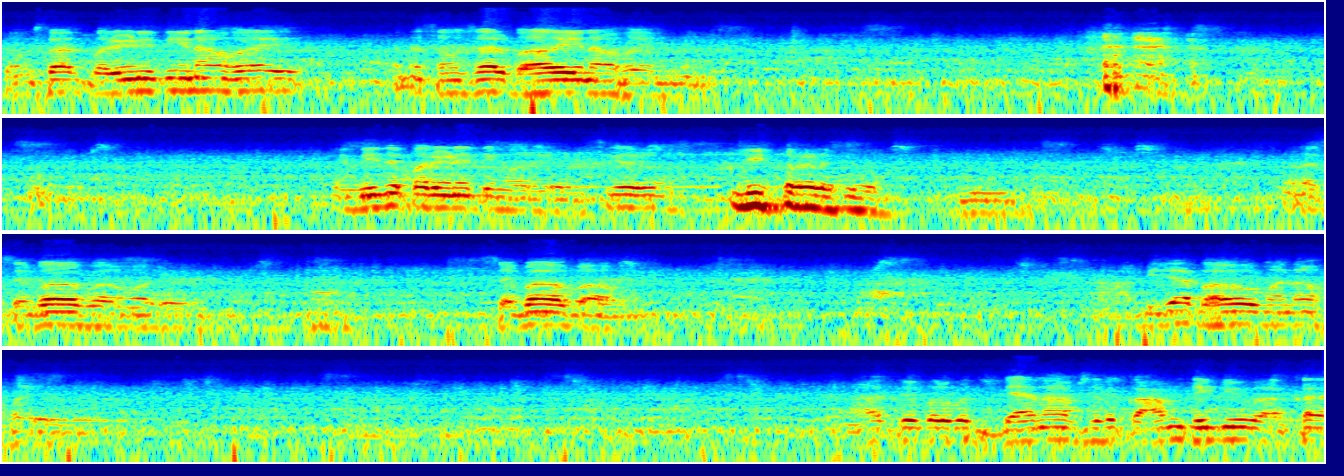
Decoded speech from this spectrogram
સંસાર પરિણીતિ ના હોય અને સંસાર ભાવે ના હોય એમને. નીચે પરિણીતિમાં રહે? લીજ પરિણતિમાં અને સ્વભાવ ભાવમાં રહે. સ્વભાવ ભાવ બીજા ભાવોમાં ન હોય. આ જો ધ્યાન આપશે તો કામ થઈ ગયું, આખા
